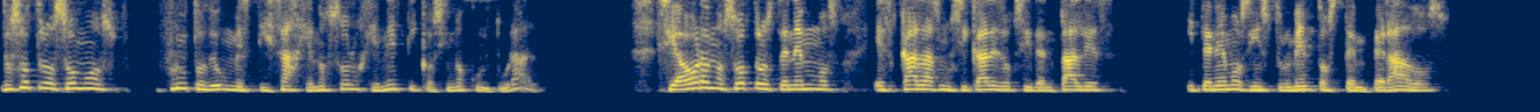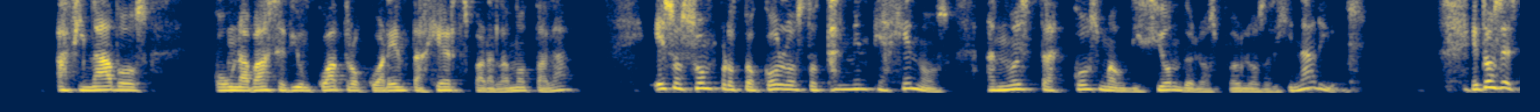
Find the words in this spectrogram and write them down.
Nosotros somos fruto de un mestizaje, no solo genético, sino cultural. Si ahora nosotros tenemos escalas musicales occidentales y tenemos instrumentos temperados, afinados con una base de un 440 Hz para la nota La, esos son protocolos totalmente ajenos a nuestra cosmoaudición de los pueblos originarios. Entonces,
